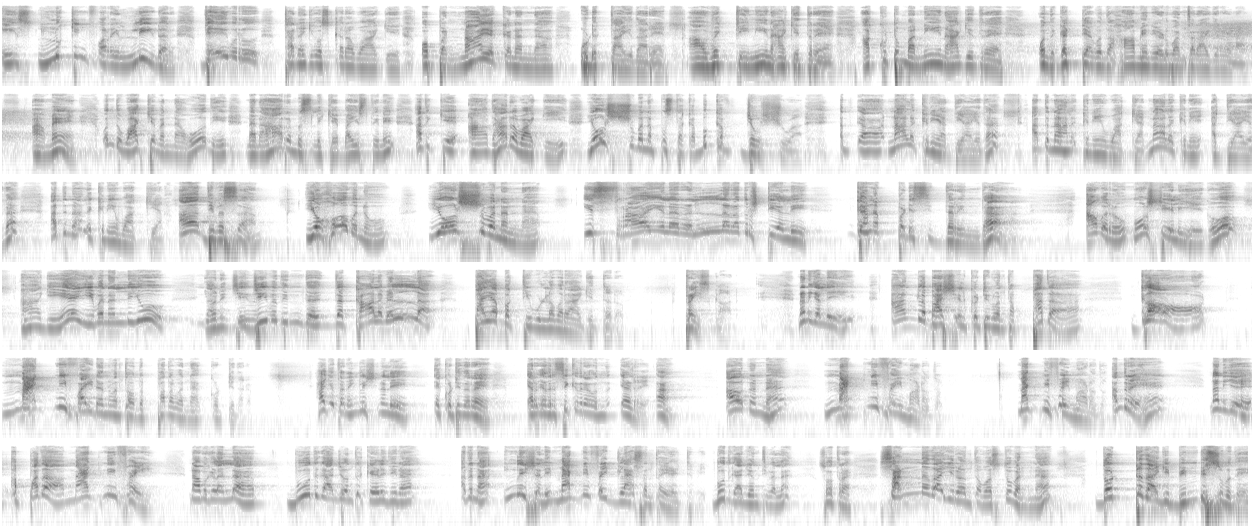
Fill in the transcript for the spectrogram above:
Is looking for a leader ದೇವರು ತನಗೋಸ್ಕರವಾಗಿ ಒಬ್ಬ ನಾಯಕನನ್ನು ಹುಡುಕ್ತಾ ಇದ್ದಾರೆ. ಆ ವ್ಯಕ್ತಿ ನೀನಾಗಿದ್ರೆ, ಆ ಕುಟುಂಬ ನೀನಾಗಿದ್ರೆ ಒಂದು ಗಟ್ಟಿಯಾಗಿ ಒಂದು ಆಮೇಲೆ ಹೇಳುವಂಥರಾಗಿರೋಣ ಆಮೇಲೆ ಒಂದು ವಾಕ್ಯವನ್ನು ಓದಿ ನಾನು ಆರಂಭಿಸಲಿಕ್ಕೆ ಬಯಸ್ತೀನಿ. ಅದಕ್ಕೆ ಆಧಾರವಾಗಿ ಯೋಶುವನ ಪುಸ್ತಕ ಬುಕ್ ಆಫ್ ಜೋಶುವ ನಾಲ್ಕನೇ ಅಧ್ಯಾಯದ ಹದಿನಾಲ್ಕನೇ ವಾಕ್ಯ, ನಾಲ್ಕನೇ ಅಧ್ಯಾಯದ ಹದಿನಾಲ್ಕನೇ ವಾಕ್ಯ. ಆ ದಿವಸ ಯಹೋವನು ಯೋಶುವನನ್ನ ಇಸ್ರಾಯೇಲರೆಲ್ಲರ ದೃಷ್ಟಿಯಲ್ಲಿ ಘನಪಡಿಸಿದ್ದರಿಂದ ಅವರು ಮೋಶೆಯಲ್ಲಿ ಹೇಗೋ ಹಾಗೆಯೇ ಇವನಲ್ಲಿಯೂ ಇವನ ಜೀವದಿಂದ ಇದ್ದ ಕಾಲವೆಲ್ಲ ಭಯಭಕ್ತಿ ಉಳ್ಳವರಾಗಿದ್ದರು ಪ್ರೈಸ್ ಗಾಡ್ ನನಗಲ್ಲಿ ಆಂಗ್ಲ ಭಾಷೆಯಲ್ಲಿ ಕೊಟ್ಟಿರುವಂಥ ಪದ ಗಾಡ್ ಮ್ಯಾಗ್ನಿಫೈಡ್ ಅನ್ನುವಂಥ ಒಂದು ಪದವನ್ನು ಕೊಟ್ಟಿದ್ದಾರೆ. ಹಾಗೆ ತಾನು ಇಂಗ್ಲೀಷ್ನಲ್ಲಿ ಕೊಟ್ಟಿದ್ದಾರೆ. ಯಾರಿಗಾದ್ರೂ ಸಿಕ್ಕಿದ್ರೆ ಒಂದು ಹೇಳ್ರಿ. ಆ, ಅವನನ್ನು ಮ್ಯಾಗ್ನಿಫೈ ಮಾಡೋದು. ಮ್ಯಾಗ್ನಿಫೈ ಮಾಡೋದು. ಅಂದರೆ ನನಗೆ ಆ ಪದ ಮ್ಯಾಗ್ನಿಫೈ. ನಾವುಗಳೆಲ್ಲ ಬೂದ್ಗಾಜು ಅಂತ ಕೇಳಿದ್ದೀರಾ? ಅದನ್ನು ಇಂಗ್ಲೀಷಲ್ಲಿ ಮ್ಯಾಗ್ನಿಫೈಡ್ ಗ್ಲಾಸ್ ಅಂತ ಹೇಳ್ತೀವಿ. ಬೂದ್ಗಾಜು ಅಂತೀವಲ್ಲ ಸೋತ್ರ ಸಣ್ಣದಾಗಿರುವಂಥ ವಸ್ತುವನ್ನು ದೊಡ್ಡದಾಗಿ ಬಿಂಬಿಸುವುದೇ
